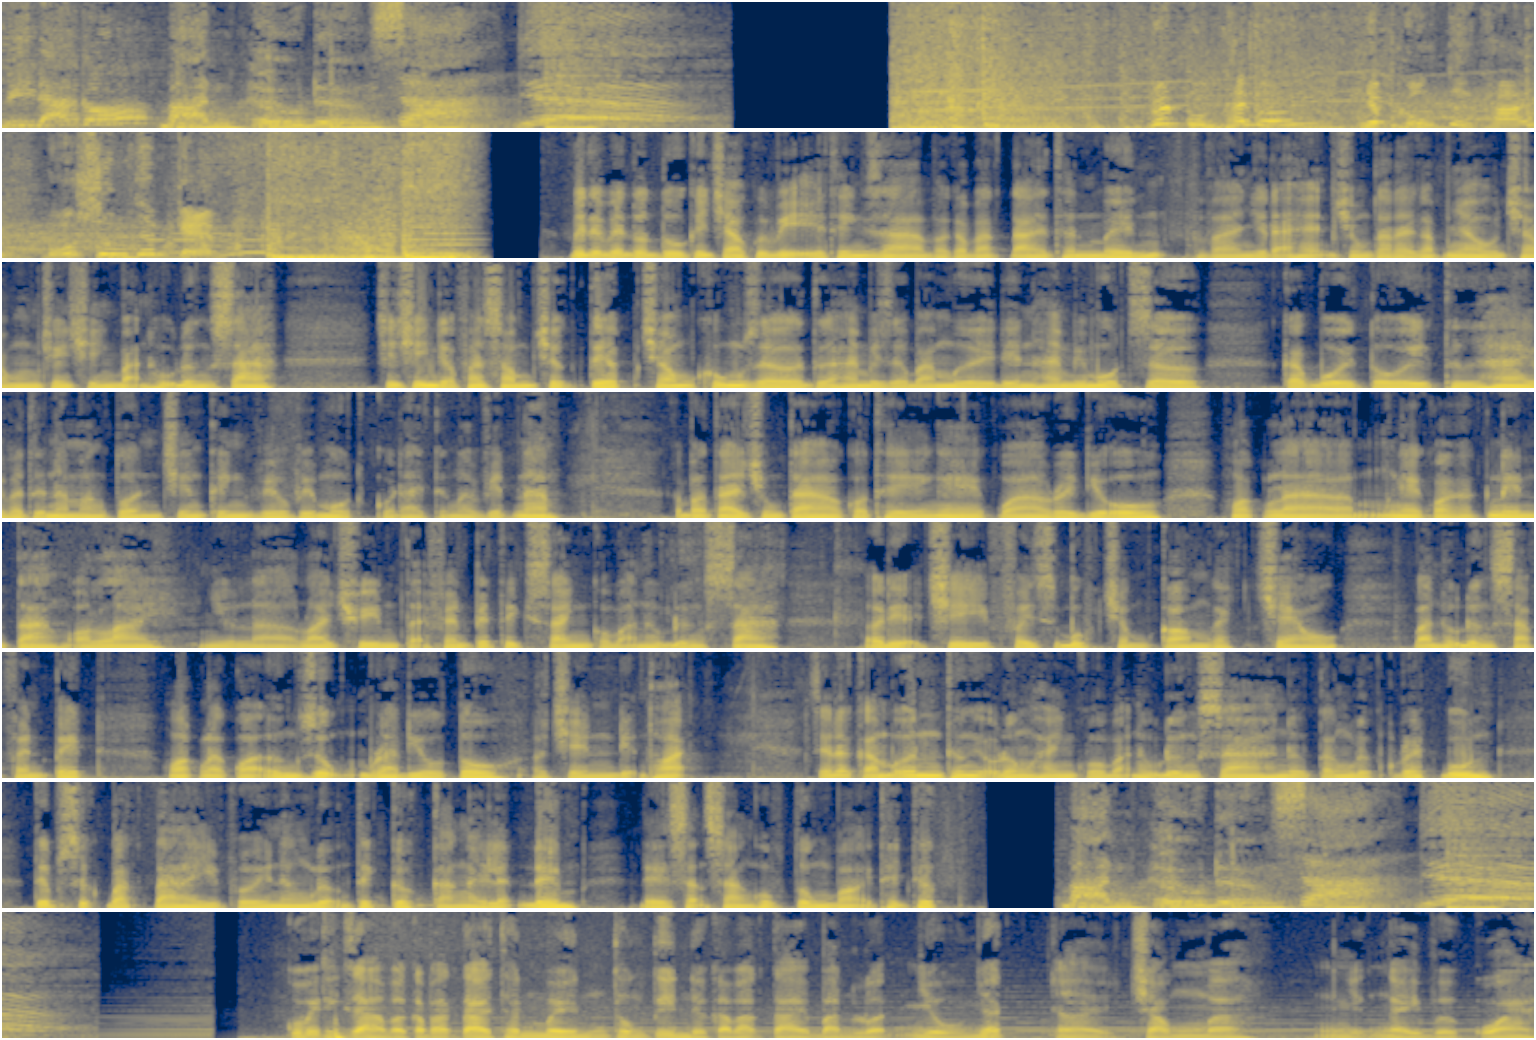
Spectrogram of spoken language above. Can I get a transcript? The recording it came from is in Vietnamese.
vì đã có bạn hiểu đường xa yeah Red Bull Thái mới nhập khẩu từ Thái bổ sung thêm kẽm Biên tập viên Tuấn Tú kính chào quý vị thính giả và các bác tài thân mến và như đã hẹn chúng ta lại gặp nhau trong chương trình Bạn hữu đường xa. Chương trình được phát sóng trực tiếp trong khung giờ từ 20 giờ 30 đến 21 giờ các buổi tối thứ hai và thứ năm hàng tuần trên kênh VOV1 của Đài Tiếng nói Việt Nam. Các bác tài chúng ta có thể nghe qua radio hoặc là nghe qua các nền tảng online như là livestream tại fanpage tích xanh của Bạn hữu đường xa ở địa chỉ facebook.com gạch chéo, Bạn hữu đường xa fanpage hoặc là qua ứng dụng Radio Tô ở trên điện thoại. Xin được cảm ơn thương hiệu đồng hành của bạn hữu đường xa nước tăng lực Red Bull, tiếp sức bác tài với năng lượng tích cực cả ngày lẫn đêm để sẵn sàng hút tung mọi thách thức. bạn hữu đường xa yeah Quý vị thính giả và các bác tài thân mến, thông tin được các bác tài bàn luận nhiều nhất ở trong à, những ngày vừa qua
